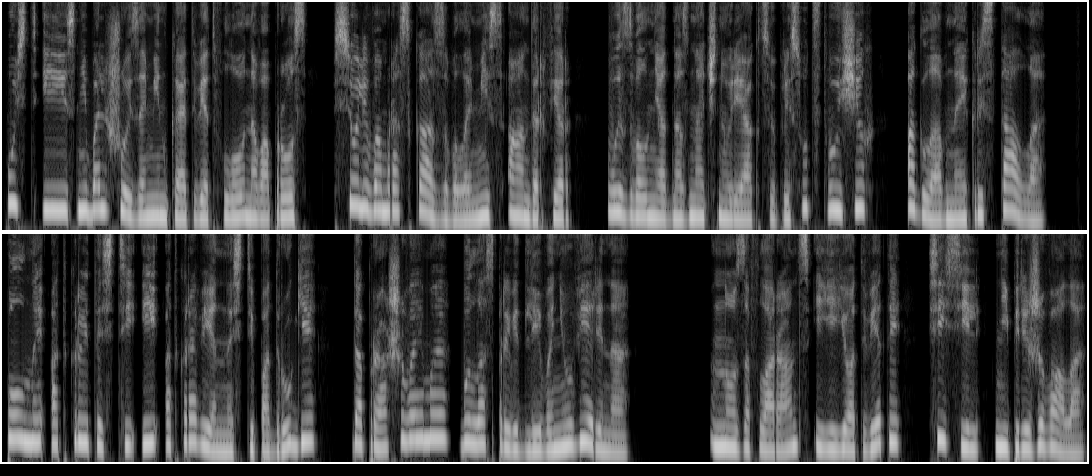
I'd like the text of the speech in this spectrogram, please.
пусть и с небольшой заминкой ответ Фло на вопрос «Все ли вам рассказывала мисс Андерфер?» вызвал неоднозначную реакцию присутствующих, а главное – Кристалла. Полной открытости и откровенности подруги допрашиваемая была справедливо не уверена. Но за Флоранс и ее ответы Сисиль не переживала,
